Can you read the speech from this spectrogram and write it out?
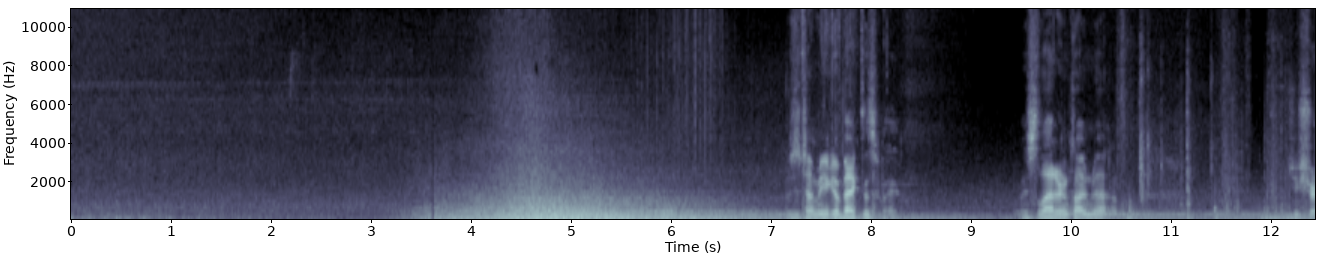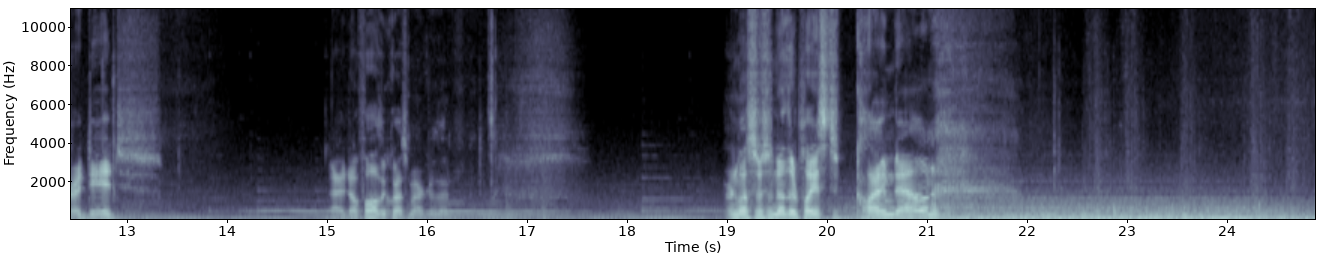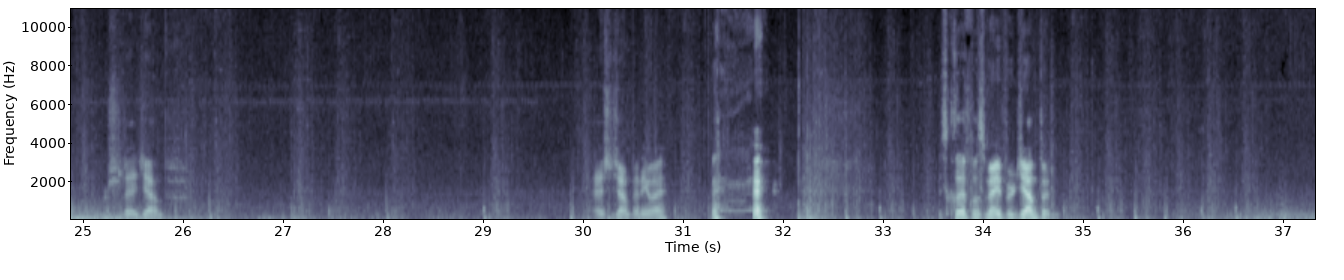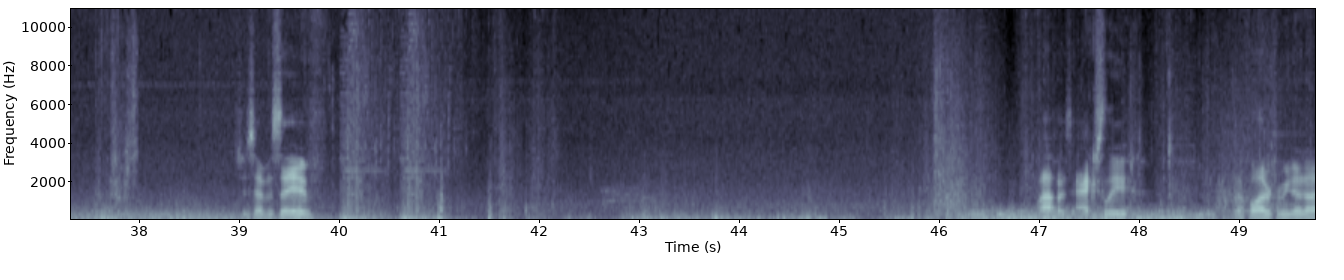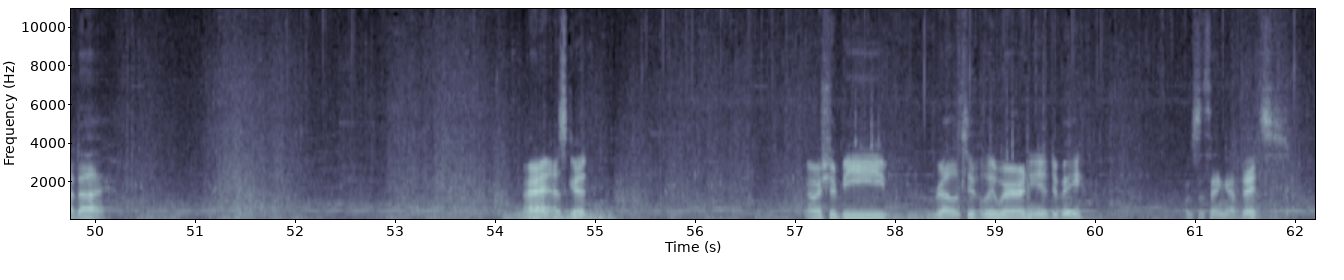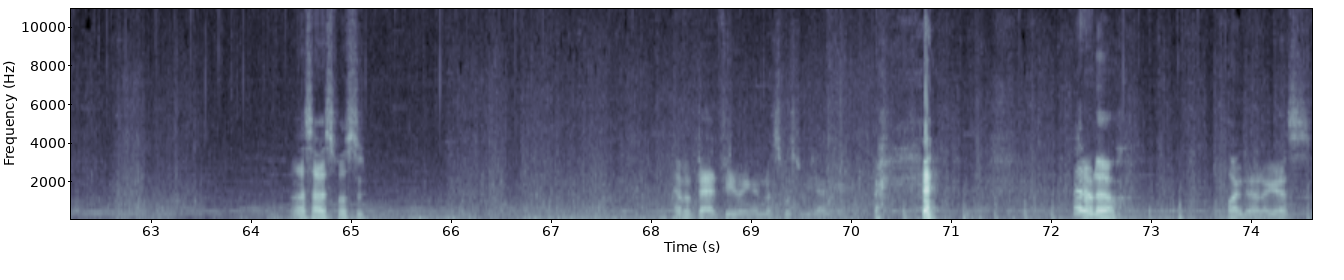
Who's it telling me to go back this way? This ladder and climb down. You sure I did? Alright, don't follow the quest marker then. Unless there's another place to climb down? Or should I jump? I just jump anyway. this cliff was made for jumping. Just have a save. Wow, it's actually enough water for me to not die. Alright, that's good. Now I should be relatively where I needed to be. Once the thing updates. Unless I was supposed to... I have a bad feeling I'm not supposed to be down here. I don't know. Find out, I guess.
